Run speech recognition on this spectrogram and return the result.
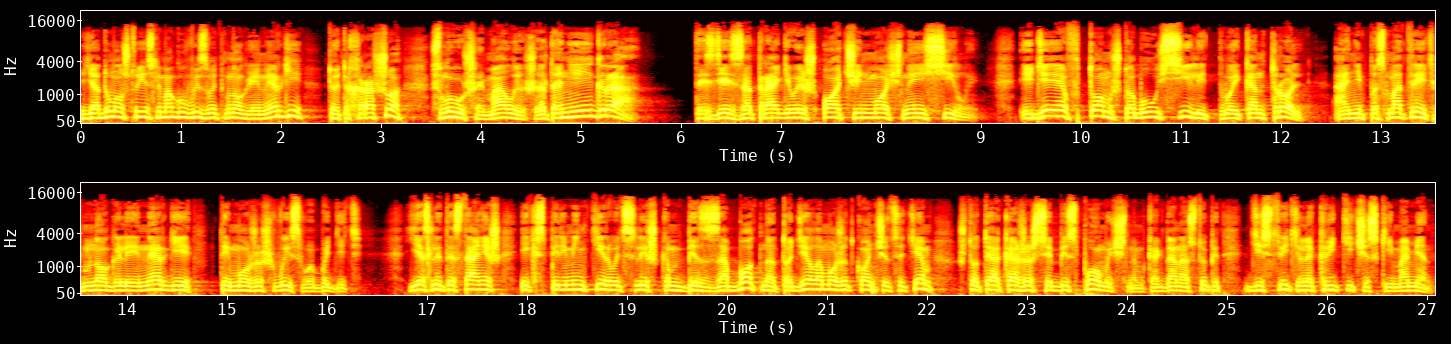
Я думал, что если могу вызвать много энергии, то это хорошо. Слушай, малыш, это не игра. Ты здесь затрагиваешь очень мощные силы. Идея в том, чтобы усилить твой контроль, а не посмотреть, много ли энергии ты можешь высвободить. Если ты станешь экспериментировать слишком беззаботно, то дело может кончиться тем, что ты окажешься беспомощным, когда наступит действительно критический момент.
